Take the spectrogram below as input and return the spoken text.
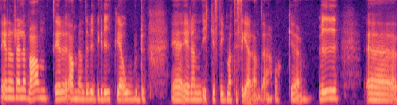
Är den relevant? Är, använder vi begripliga ord? Eh, är den icke-stigmatiserande? Och eh, vi eh,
